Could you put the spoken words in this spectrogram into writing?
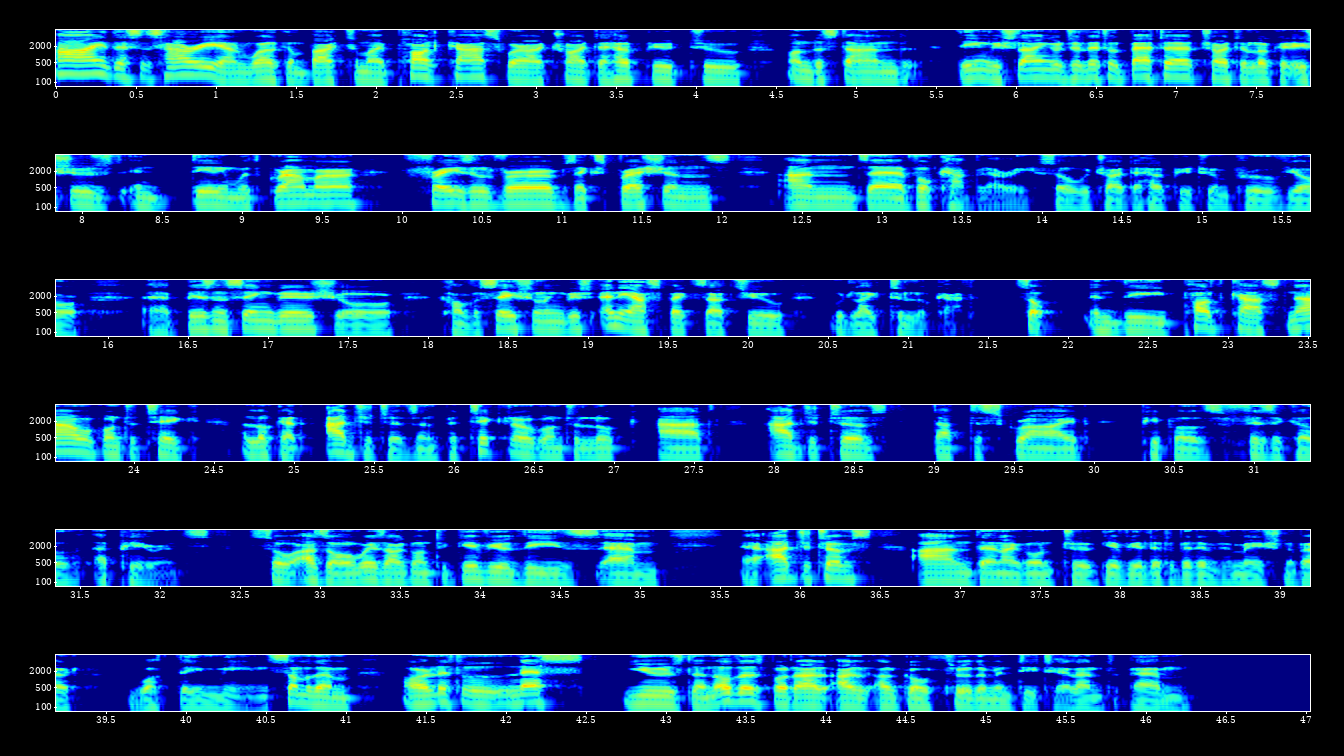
Hi, this is Harry, and welcome back to my podcast where I try to help you to understand the English language a little better, try to look at issues in dealing with grammar, phrasal verbs, expressions, and uh, vocabulary. So we try to help you to improve your uh, business English, your conversational English, any aspects that you would like to look at. So in the podcast now, we're going to take a look at adjectives. In particular, we're going to look at adjectives that describe people's physical appearance. So, as always, I'm going to give you these um, uh, adjectives and then I'm going to give you a little bit of information about what they mean. Some of them are a little less used than others, but I'll, I'll, I'll go through them in detail and um,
